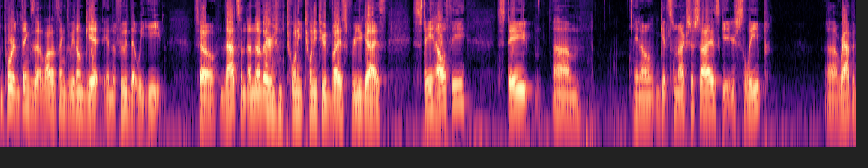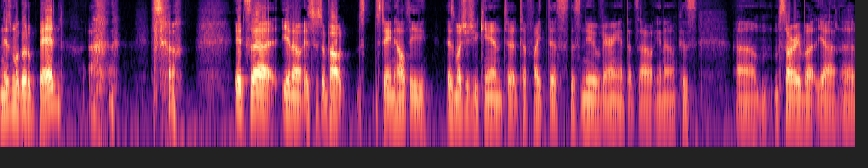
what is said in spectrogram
important things that a lot of things we don't get in the food that we eat. So that's an, another 2022 advice for you guys. Stay healthy, stay, um, you know, get some exercise, get your sleep. Uh, Rapinism will go to bed. so it's, uh, you know, it's just about staying healthy as much as you can to, to fight this, this new variant that's out, you know, because um, I'm sorry, but yeah, a,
